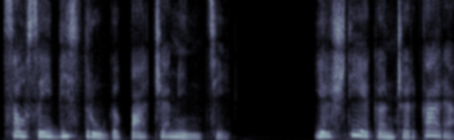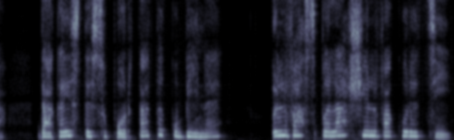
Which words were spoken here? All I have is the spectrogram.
sau să-i distrugă pacea minții. El știe că încercarea, dacă este suportată cu bine, îl va spăla și îl va curăți,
